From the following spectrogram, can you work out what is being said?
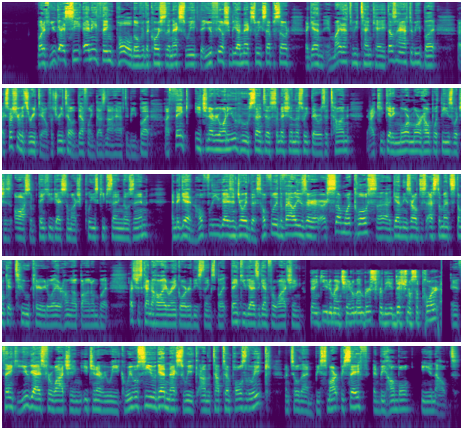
But if you guys see anything pulled over the course of the next week that you feel should be on next week's episode, again, it might have to be 10K. It doesn't have to be, but especially if it's retail. If it's retail, it definitely does not have to be. But uh, thank each and every one of you who sent a submission this week. There was a ton. I keep getting more and more help with these, which is awesome. Thank you guys so much. Please keep sending those in. And again, hopefully you guys enjoyed this. Hopefully the values are, are somewhat close. Uh, again, these are all just estimates. Don't get too carried away or hung up on them, but that's just kind of how I rank order these things. But thank you guys again for watching. Thank you to my channel members for the additional support. And thank you guys for watching each and every week. We will see you again next week on the top 10 pulls of the week. Until then, be smart, be safe, and be humble. Ian out.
